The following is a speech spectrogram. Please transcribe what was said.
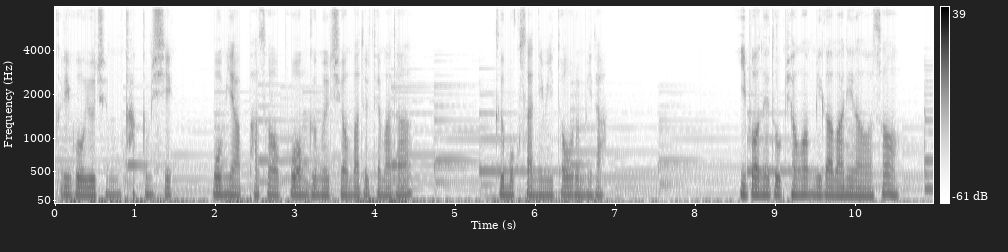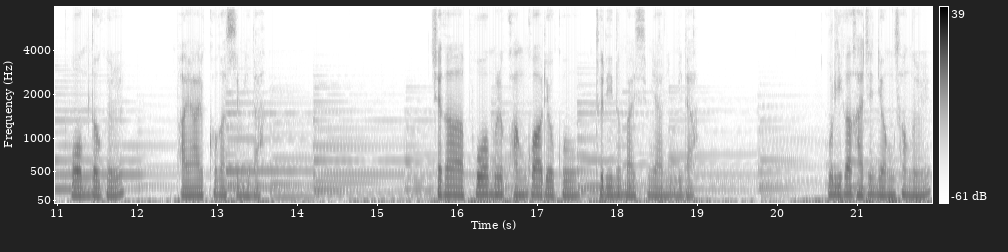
그리고 요즘 가끔씩 몸이 아파서 보험금을 지원받을 때마다 그 목사님이 떠오릅니다. 이번에도 병원비가 많이 나와서 보험 덕을 봐야 할 것 같습니다. 제가 보험을 광고하려고 드리는 말씀이 아닙니다. 우리가 가진 영성을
